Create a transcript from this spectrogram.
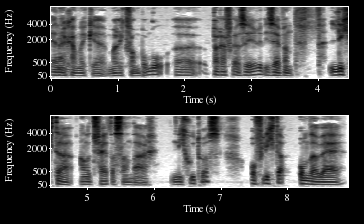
en dan ga ik uh, Mark van Bommel uh, parafraseren, die zei van, ligt dat aan het feit dat Standaard niet goed was? Of ligt dat omdat wij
